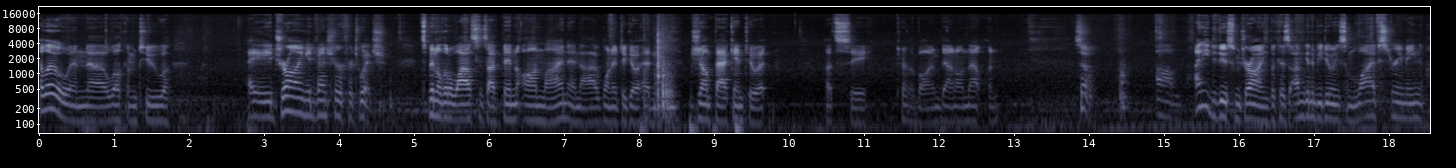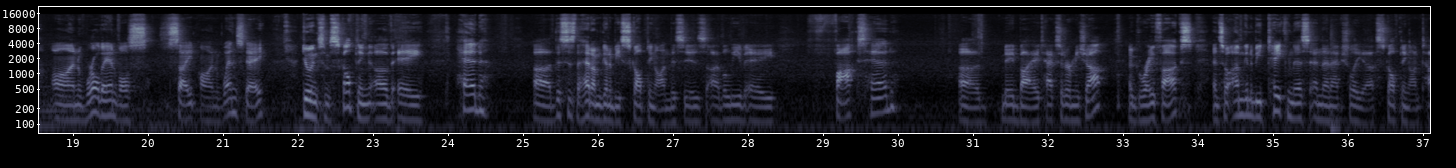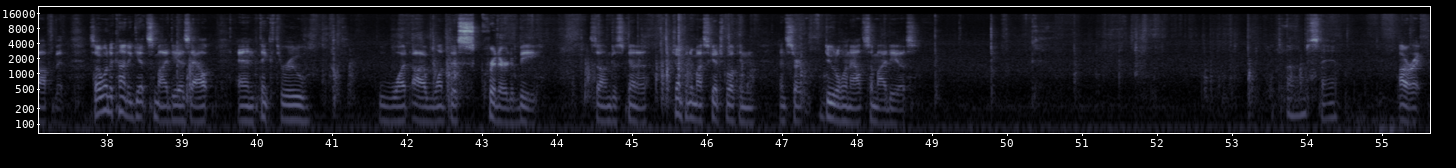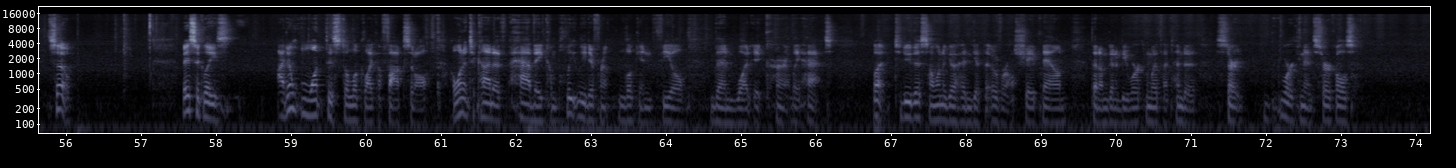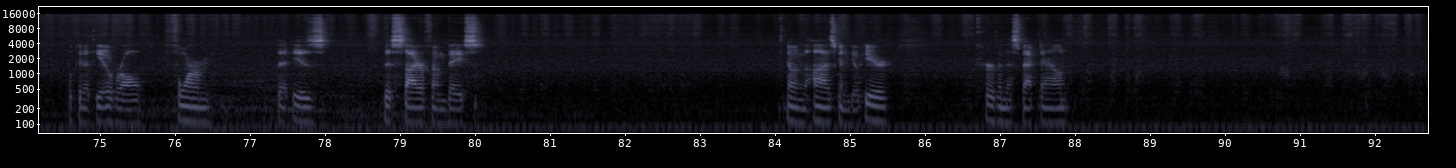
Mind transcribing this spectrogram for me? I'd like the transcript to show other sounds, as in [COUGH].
Hello, and uh, welcome to a drawing adventure for Twitch. It's been a little while since I've been online, and I wanted to go ahead and jump back into it. Let's see. Turn the volume down on that one. So, um, I need to do some drawing because I'm going to be doing some live streaming on World Anvil's site on Wednesday, doing some sculpting of a head. Uh, this is the head I'm going to be sculpting on. This is, I believe, a fox head uh, made by a taxidermy shop, a gray fox. And so I'm going to be taking this and then actually uh, sculpting on top of it. So I want to kind of get some ideas out and think through what I want this critter to be. So I'm just going to jump into my sketchbook and, and start doodling out some ideas. I Understand. Alright, so basically I don't want this to look like a fox at all. I want it to kind of have a completely different look and feel than what it currently has. But to do this, I want to go ahead and get the overall shape down that I'm going to be working with. I tend to start working in circles, looking at the overall form that is this styrofoam base. Knowing the eye is going to go here, curving this back down.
